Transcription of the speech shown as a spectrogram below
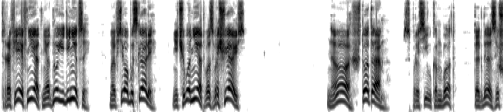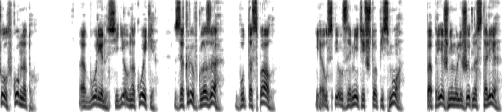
«Трофеев нет, ни одной единицы! Мы все обыскали! Ничего нет, возвращаюсь!» «Ну, что там?» — спросил комбат, когда я зашел в комнату. А Бурин сидел на койке, закрыв глаза, будто спал. Я успел заметить, что письмо по-прежнему лежит на столе.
